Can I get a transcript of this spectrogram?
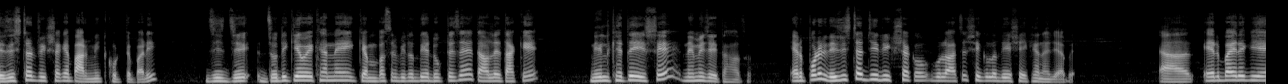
রেজিস্টার্ড রিক্সাকে পারমিট করতে পারি, যে যে, যদি কেউ এখানে ক্যাম্পাসের ভিতর দিয়ে ঢুকতে চায়, তাহলে তাকে নীলক্ষেতে এসে নেমে যেতে হবে। এরপরে রেজিস্টার যে রিক্সাগুলো আছে, সেগুলো দিয়ে সে এখানে যাবে। আর এর বাইরে গিয়ে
